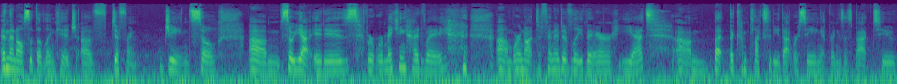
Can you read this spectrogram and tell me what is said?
and then also the linkage of different genes. So, um, so yeah, it is. We're, we're making headway. um, we're not definitively there yet, um, but the complexity that we're seeing it brings us back to.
